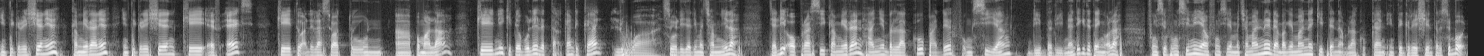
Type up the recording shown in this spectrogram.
integration ya kamiran ya. Integration kfx k itu adalah suatu uh, pemala. K ni kita boleh letakkan dekat luar. So dia jadi macam ni lah jadi operasi kamiran hanya berlaku pada fungsi yang diberi. Nanti kita tengoklah fungsi-fungsi ni yang fungsi yang macam mana dan bagaimana kita nak melakukan integration tersebut.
